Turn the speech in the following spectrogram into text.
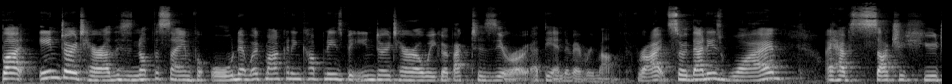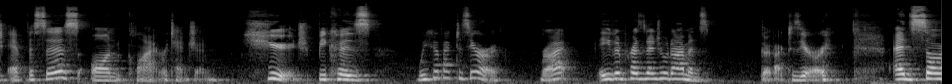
But in doTERRA, this is not the same for all network marketing companies, but in doTERRA, we go back to zero at the end of every month, right? So that is why I have such a huge emphasis on client retention. Huge, because we go back to zero, right? Even presidential diamonds go back to zero. And so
